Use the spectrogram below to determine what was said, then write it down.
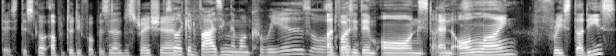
There's this opportunity for business administration So, like advising them on careers or advising them on studies. an online free studies.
